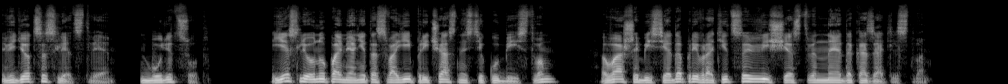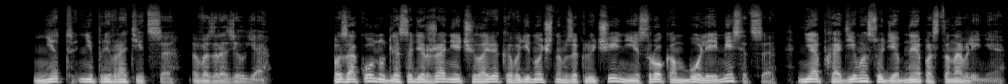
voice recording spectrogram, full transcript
Ведется следствие, будет суд. Если он упомянет о своей причастности к убийствам, ваша беседа превратится в вещественное доказательство. «Нет, не превратится», — возразил я. «По закону для содержания человека в одиночном заключении сроком более месяца необходимо судебное постановление».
